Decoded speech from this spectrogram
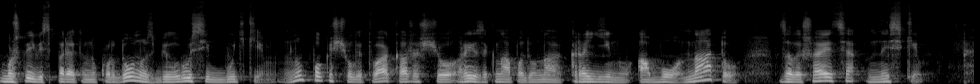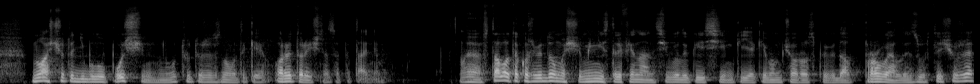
можливість перетину кордону з Білорусі будь-ким. Ну, поки що Литва каже, що ризик нападу на країну або НАТО залишається низьким. Ну а що тоді було в Польщі? Ну тут уже знову таки риторичне запитання. Е, Стало також відомо, що міністри фінансів Великої Сімки, як я вам вчора розповідав, провели зустріч уже,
